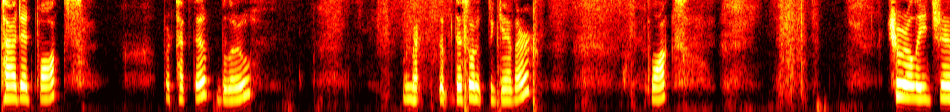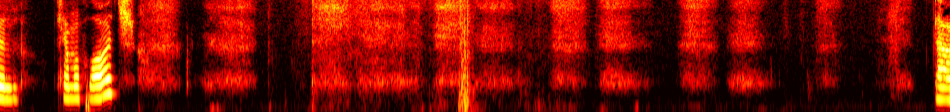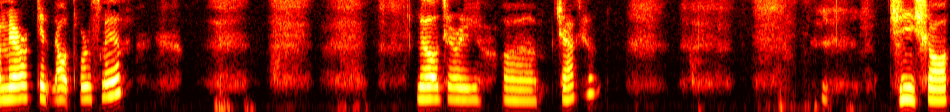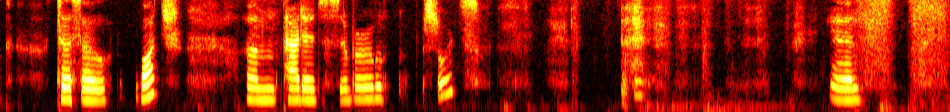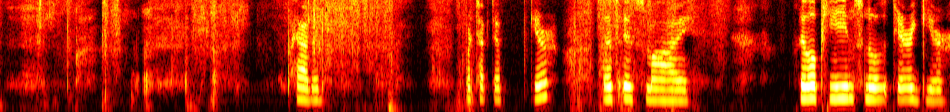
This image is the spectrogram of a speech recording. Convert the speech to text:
padded fox, protective blue. This one together, fox. True Religion camouflage. The American Outdoorsman. Military uh, jacket. G-Shock Casio watch. Um, padded zipper shorts. And padded protective gear. This is my Philippines military gear.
